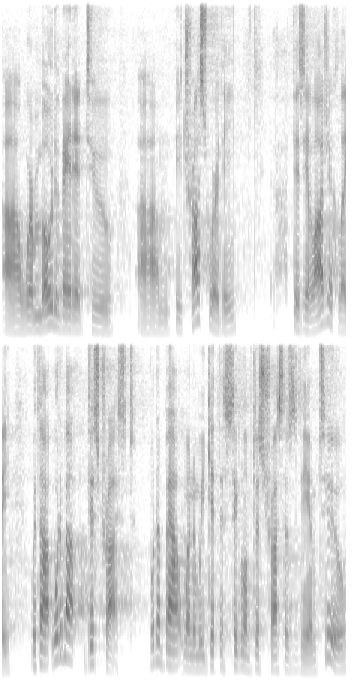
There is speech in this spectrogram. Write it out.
uh, we're motivated to um, be trustworthy uh, physiologically. Without, what about distrust? What about when we get the signal of distrust as a DM2?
